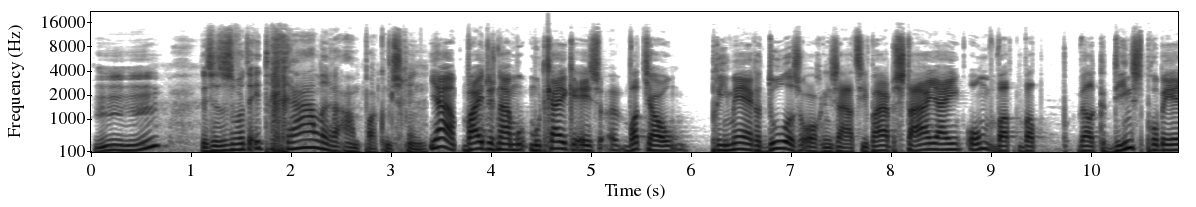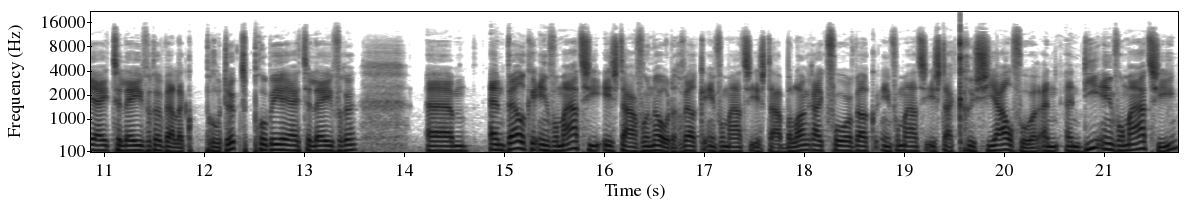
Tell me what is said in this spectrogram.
Mm -hmm. Dus dat is een wat integralere aanpak misschien. Ja, waar je dus naar moet, moet kijken is eh, wat jouw primaire doel als organisatie. Waar besta jij om? Wat, wat, welke dienst probeer jij te leveren? Welk product probeer jij te leveren? Um, en welke informatie is daarvoor nodig? Welke informatie is daar belangrijk voor? Welke informatie is daar cruciaal voor? En, en die informatie,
